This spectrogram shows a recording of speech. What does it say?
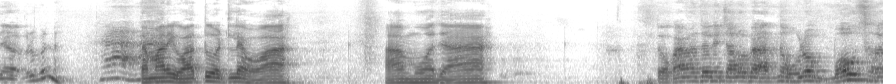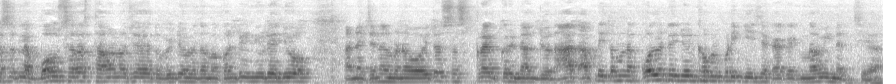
જ આવે. બરોબર ને? તમારી વાતું એટલે વાહ. હા, મોજ આ તો કાંઈ વાંધો નહીં, ચાલો ભાઈ, આજનો વ્લોગ બહુ સરસ એટલે બહુ સરસ થવાનો છે. તો વિડીયોને તમે કન્ટિન્યુ રહેજો અને ચેનલ બનાવવા હોય તો સબસ્ક્રાઇબ કરી નાખજો. અને આ આપણી તમને ક્વોલિટી જોઈને ખબર પડી ગઈ છે કે કંઈક નવીન જ છે આ.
